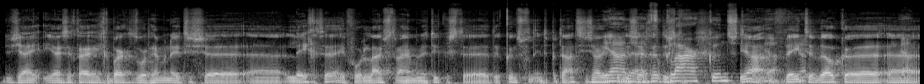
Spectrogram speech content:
Dus jij, jij zegt eigenlijk, je gebruikt het woord hermeneutische uh, leegte. Even voor de luisteraar, hermeneutiek is de, de kunst van interpretatie, zou je ja, kunnen zeggen. Verklaarkunst. Dus ja, ja, weten welke uh,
